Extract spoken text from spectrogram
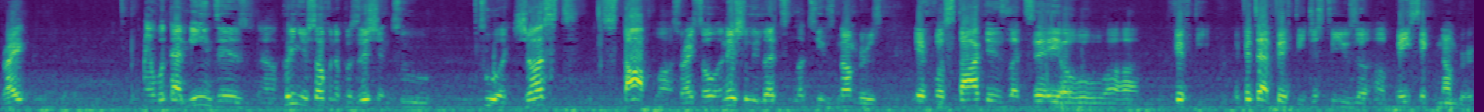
right? And what that means is uh, putting yourself in a position to to adjust stop loss, right? So initially, let's let's use numbers. If a stock is, let's say, oh, uh, 50, if it's at 50, just to use a, a, basic number,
